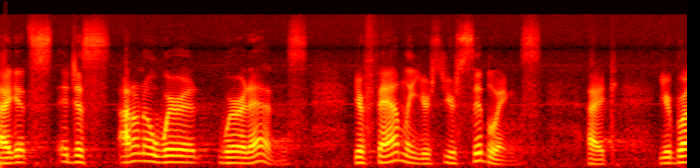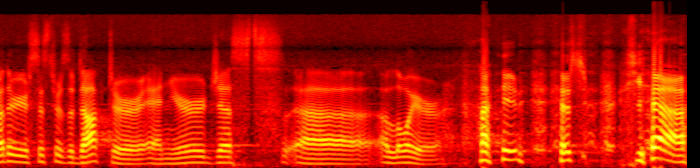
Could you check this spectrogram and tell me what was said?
Like it's, it just, I don't know where it, where it ends. Your family, your, your siblings, like your brother, your sister's a doctor, and you're just uh, a lawyer. I mean, it's, yeah,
